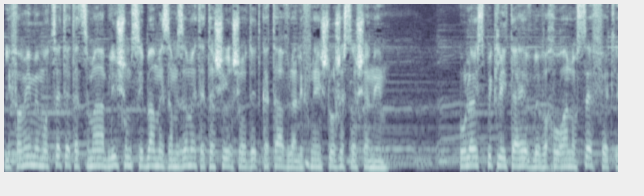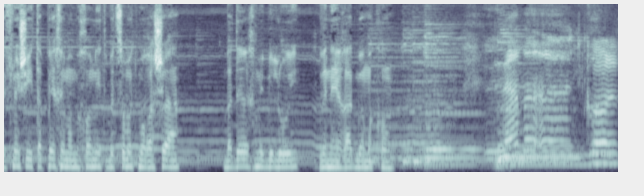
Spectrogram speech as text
לפעמים היא מוצאת את עצמה בלי שום סיבה מזמזמת את השיר שעודד כתב לה לפני 13 שנים. הוא לא הספיק להתאהב בבחורה נוספת לפני שהתהפך עם המכונית בצומת מורשה, בדרך מבילוי, ונהרג במקום. למה את כל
